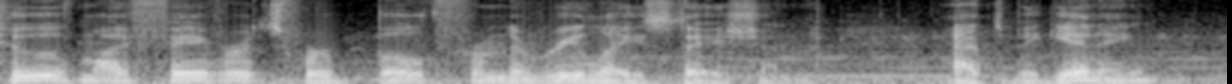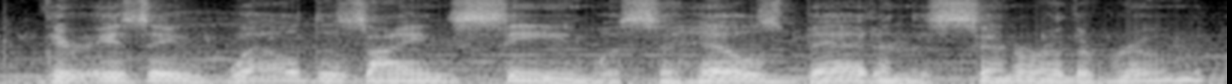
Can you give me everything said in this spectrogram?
Two of my favorites were both from the relay station. At the beginning, there is a well-designed scene with Sahil's bed in the center of the room,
